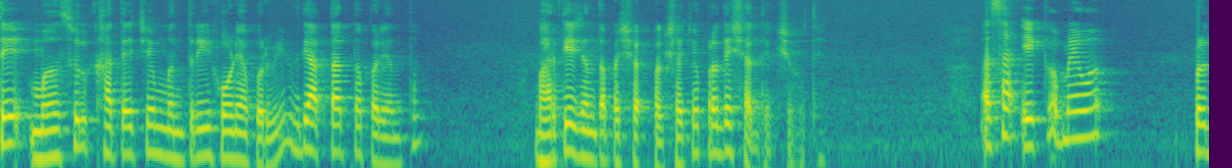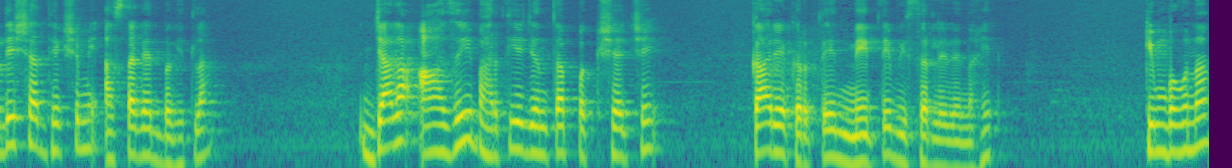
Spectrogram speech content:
ते महसूल खात्याचे मंत्री होण्यापूर्वी अगदी आत्ता आत्तापर्यंत भारतीय जनता पक्ष पक्षाचे प्रदेशाध्यक्ष होते. असा एकमेव प्रदेशाध्यक्ष मी आजतागायत बघितला. ज्याला आजही भारतीय जनता पक्षाचे कार्यकर्ते नेते विसरलेले नाहीत. किंबहुना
